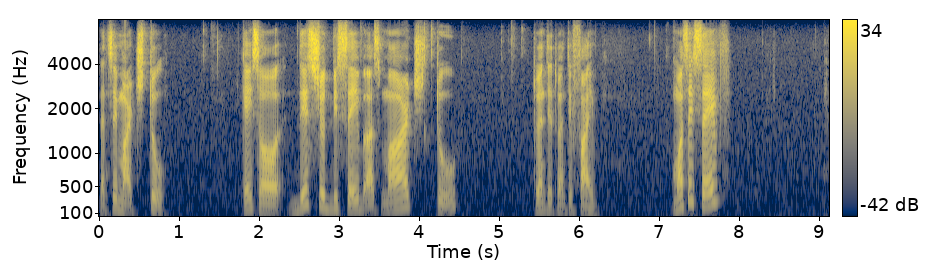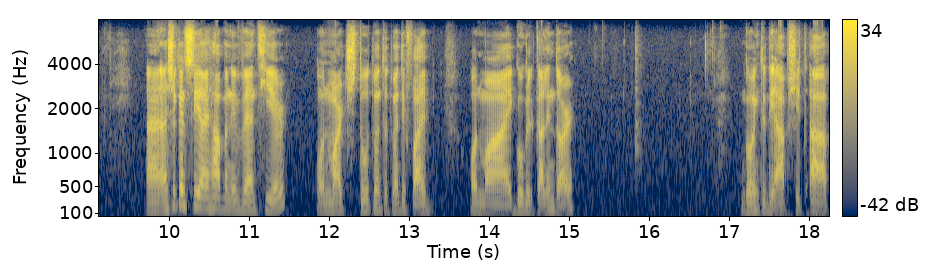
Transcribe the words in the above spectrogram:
let's say March 2 okay so this should be saved as March 2 2025 once I save and as you can see I have an event here on March 2 2025 on my Google Calendar. Going to the AppSheet app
